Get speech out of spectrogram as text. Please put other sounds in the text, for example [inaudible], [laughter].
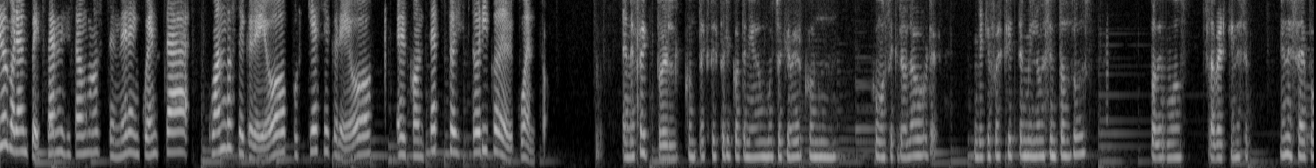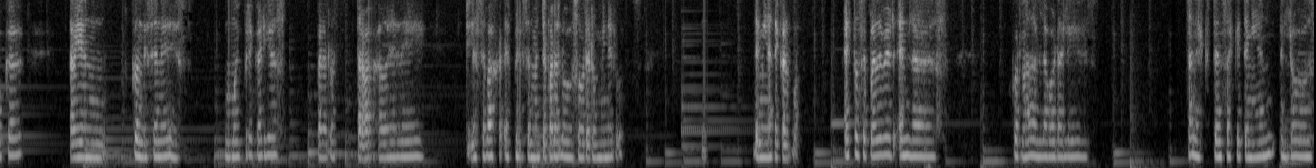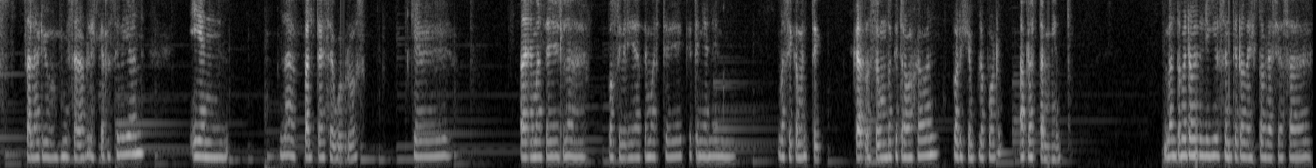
Pero para empezar necesitamos tener en cuenta cuándo se creó, por qué se creó, el contexto histórico del cuento. En efecto, el contexto histórico tenía mucho que ver con cómo se creó la obra, ya que fue escrita en 1902. Podemos saber que en, ese, en esa época habían condiciones muy precarias para los trabajadores de clase baja, especialmente para los obreros mineros de minas de carbón. Esto se puede ver en las jornadas laborales tan extensas que tenían, en los salarios miserables que recibían y en la falta de seguros, que además de la posibilidad de muerte que tenían en básicamente cada segundo que trabajaban, por ejemplo, por aplastamiento. Baldomero Lillo se enteró de esto gracias a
